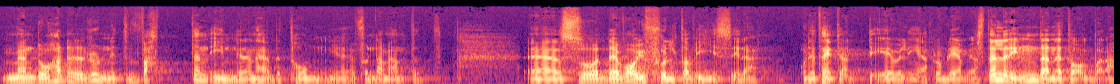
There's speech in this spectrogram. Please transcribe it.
men då hade det runnit vatten in i det här betongfundamentet. Eh, så det var ju fullt av is i det. Och det tänkte jag, det är väl inga problem. Jag ställer in den ett tag bara.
